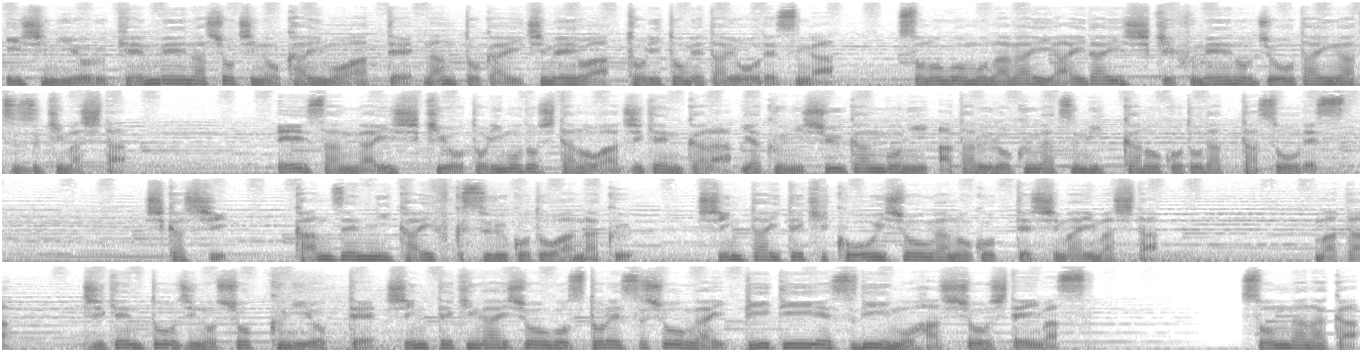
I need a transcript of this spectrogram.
医師による懸命な処置の回もあってなんとか一命は取り留めたようですが、その後も長い間意識不明の状態が続きました。A さんが意識を取り戻したのは事件から約2週間後にあたる6月3日のことだったそうです。しかし、完全に回復することはなく、身体的後遺症が残ってしまいました。また、事件当時のショックによって心的外傷後ストレス障害 PTSD も発症しています。そんな中、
